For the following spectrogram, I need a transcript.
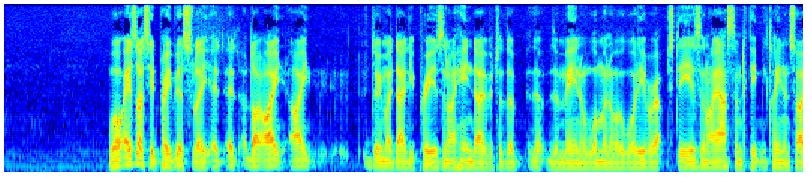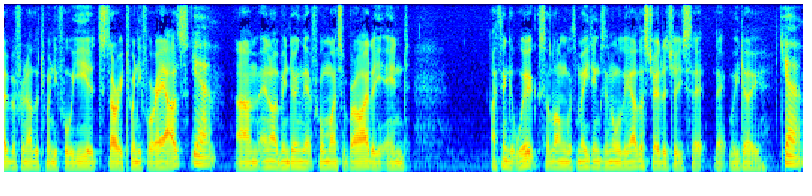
Well, as I said previously, it, it, I, I do my daily prayers and I hand over to the, the, the man or woman or whatever upstairs and I ask them to keep me clean and sober for another 24 years, sorry, 24 hours. Yeah. Um, and I've been doing that for all my sobriety and I think it works along with meetings and all the other strategies that, that we do. Yeah.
